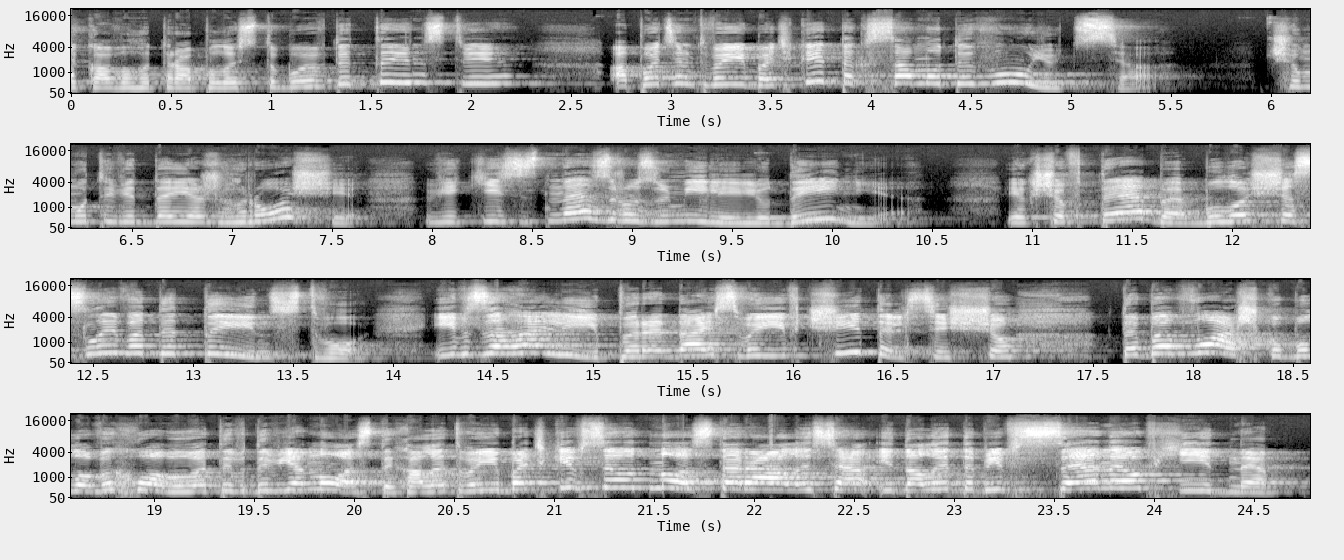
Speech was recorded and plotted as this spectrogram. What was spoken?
цікавого трапилось з тобою в дитинстві. А потім твої батьки так само дивуються, чому ти віддаєш гроші в якійсь незрозумілій людині, якщо в тебе було щасливе дитинство. І взагалі передай своїй вчительці, що тебе важко було виховувати в 90-х, але твої батьки все одно старалися і дали тобі все необхідне.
